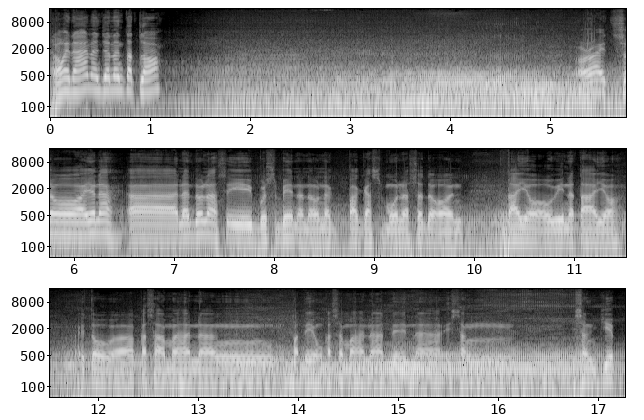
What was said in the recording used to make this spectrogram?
Okay na, nandyan ang tatlo? Alright, so ayun na, ah, nandun na si Boss Ben, ano, nagpagas muna sa doon. Tayo, uwi na tayo. Ito, ah, kasamahan ng, pati yung kasamahan natin na isang, isang jeep.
